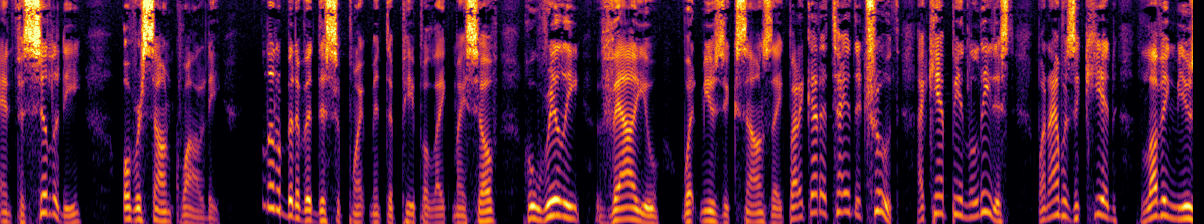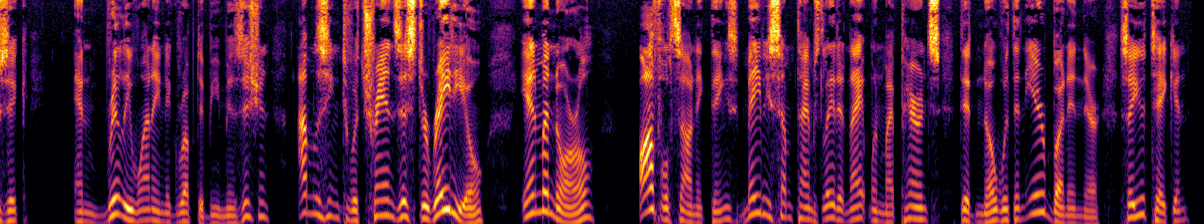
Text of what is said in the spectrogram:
and facility over sound quality. A little bit of a disappointment to people like myself who really value what music sounds like. But I got to tell you the truth. I can't be an elitist. When I was a kid loving music and really wanting to grow up to be a musician, I'm listening to a transistor radio in Monaural awful sounding things, maybe sometimes late at night when my parents didn't know with an earbud in there. So you taken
